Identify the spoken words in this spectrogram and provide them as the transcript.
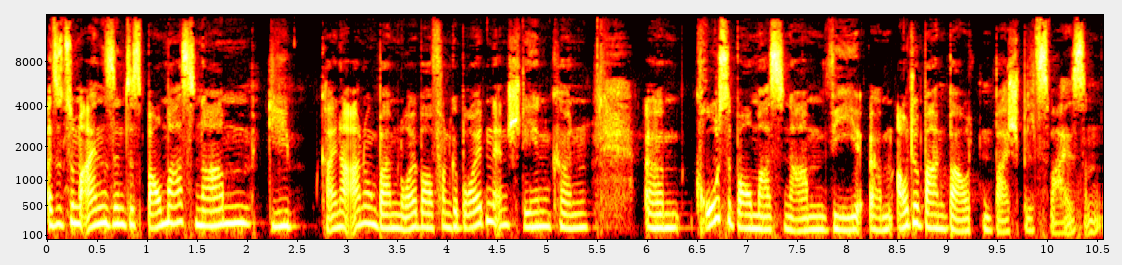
Also zum einen sind es Baumaßnahmen, die keine Ahnung, beim Neubau von Gebäuden entstehen können. Ähm, große Baumaßnahmen wie ähm, Autobahnbauten beispielsweise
